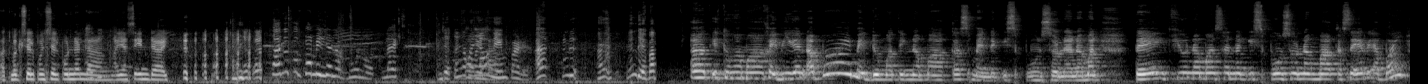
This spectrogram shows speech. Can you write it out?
At mag-cellphone-cellphone na lang. Ayan si Inday. Paano pag pamilya nagbunot? Like, hindi, tanong ko yung name pa rin. Ah, hindi, ah, hindi ba? At ito nga mga kaibigan, abay, may dumating na makas, may nag-sponsor na naman. Thank you naman sa nag-sponsor ng makas na ere. Abay,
